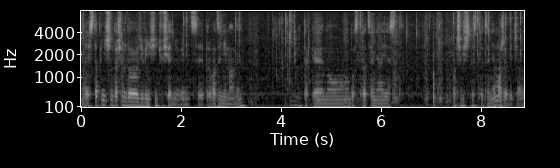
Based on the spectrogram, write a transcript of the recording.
No jest 158 do 97, więc y, prowadzenie mamy. Takie no do stracenia jest. Oczywiście do stracenia może być, ale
